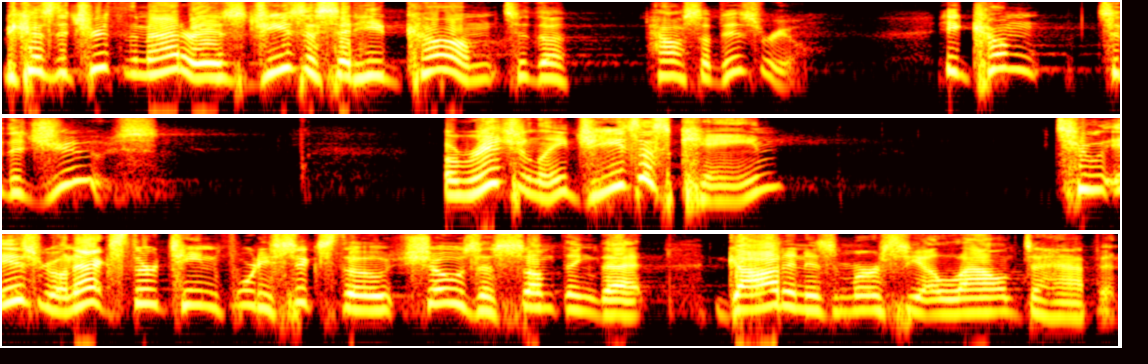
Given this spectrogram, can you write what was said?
Because the truth of the matter is, Jesus said he'd come to the house of Israel, he'd come to the Jews. Originally, Jesus came to Israel. In Acts 13 46, though, shows us something that God in his mercy allowed to happen.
